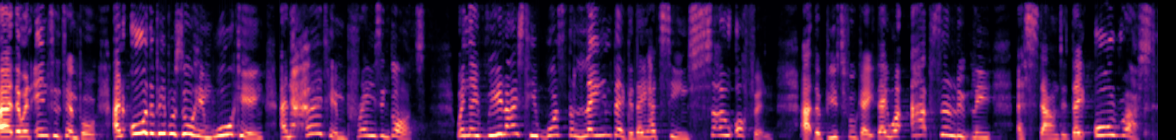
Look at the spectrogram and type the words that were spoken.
Uh, they went into the temple, and all the people saw him walking and heard him praising God. When they realized he was the lame beggar they had seen so often at the beautiful gate, they were absolutely astounded. They all rushed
